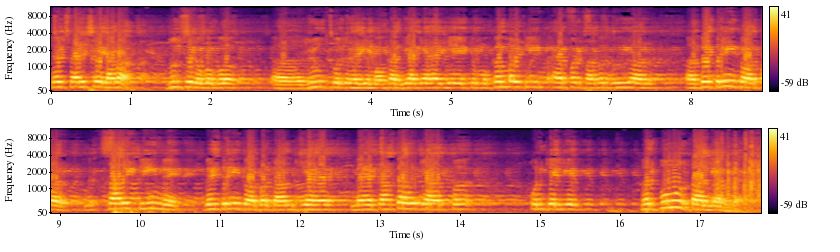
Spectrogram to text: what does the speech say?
चर्च पैरिश के अलावा दूसरे लोगों को यूथ को जो है ये मौका दिया गया है। ये एक मुकम्मल टीम एफर्ट साबित हुई और बेहतरीन तौर पर, सारी टीम ने बेहतरीन तौर पर काम किया है। मैं चाहता हूँ कि आप उनके लिए भरपूर तालियाँ बजाएँ।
